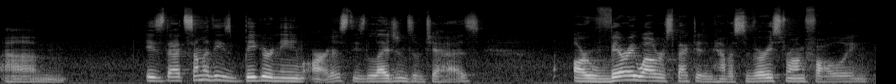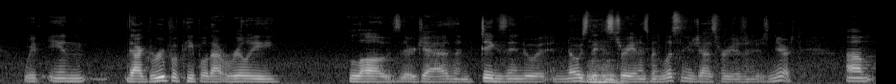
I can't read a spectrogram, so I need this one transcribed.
um, is that some of these bigger name artists, these legends of jazz, are very well respected and have a very strong following within that group of people that really loves their jazz and digs into it and knows the history and has been listening to jazz for years and years and years. Um,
